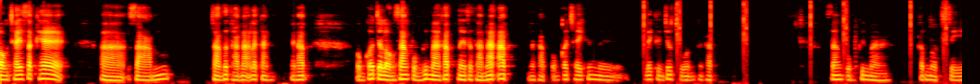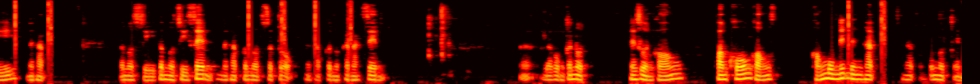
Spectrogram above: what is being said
ลองใช้สักแค่สามสามสถานะแล้วกันนะครับ ผมก็จะลองสร้างปุ่มขึ้นมาครับ ในสถานะอัพนะครับ ผมก็ใช้เครื่องมือเล็กถึงเจ้าชวนนะครับ สร้างปุ่มขึ้นมากำหนดสีนะครับำหนดสีกำหนดสีเส้นนะครับกำหนดสโตรกนะครับกำหนดขนาดเส้น แล้วผมกำหนดในส่วนของความโค้งของของมุมนิดนึงครับนะครับกำหนดเป็น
